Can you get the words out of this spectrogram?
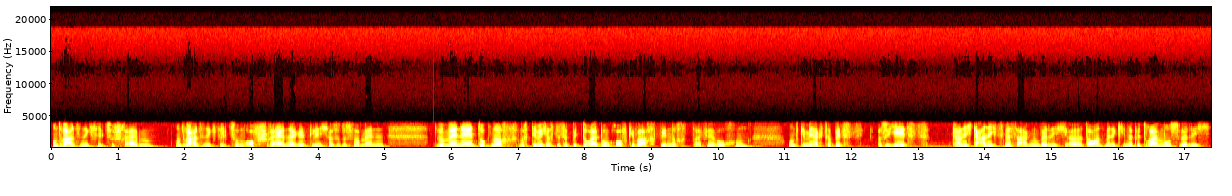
und wahnsinnig viel zu schreiben und wahnsinnig viel zum Aufschreien eigentlich. Also das war mein, war mein Eindruck, nach, nachdem ich aus dieser Betäubung aufgewacht bin, nach drei, vier Wochen und gemerkt habe, jetzt, also jetzt kann ich gar nichts mehr sagen, weil ich äh, dauernd meine Kinder betreuen muss, weil ich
